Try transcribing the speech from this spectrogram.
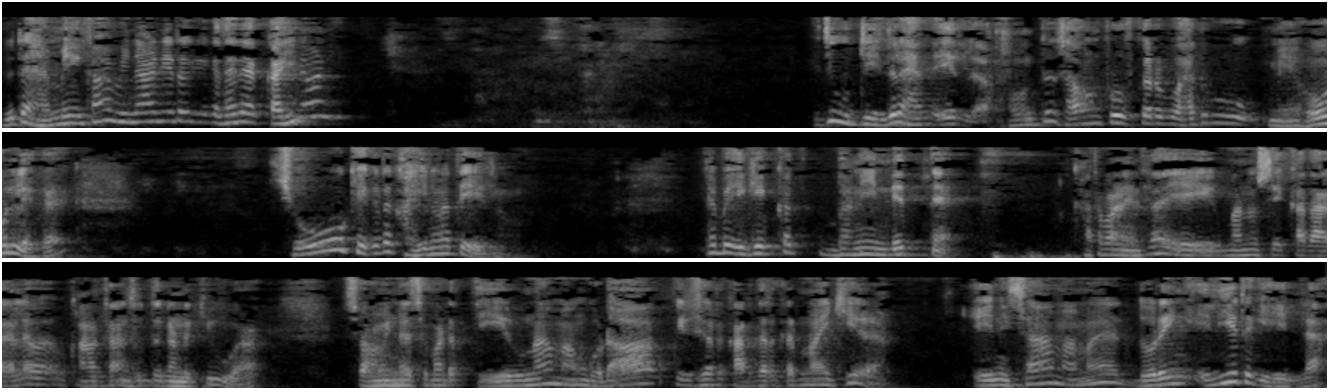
ඒකට හැම එකම විනාඩියට එක සැරයක් අහිනවනේ. ඉතින් උදේ ඉඳලා ඒ හොඳ සවුන්ඩ් ප්‍රූෆ් කරපු හදපු මේ හෝල් එක ෂෝක් එකට කහිනවා තේරෙනවා. හැබැයි එක එක්කත් බනින්නෙත් නැහැ. කරවන්නේ ඒ මිනිස්සෙක් කතා කරලා කාටන් සුද්ධ කරන්න කිව්වා. ස්වාමීන් වහන්සේ මට තේරුණා මම ගොඩාක් පිරිසකට කරදර කරනවායි කියලා. ඒ නිසා මම දොරෙන් එළියට ගිහිල්ලා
